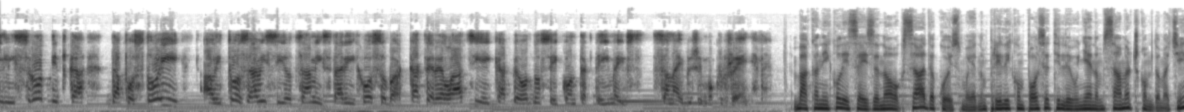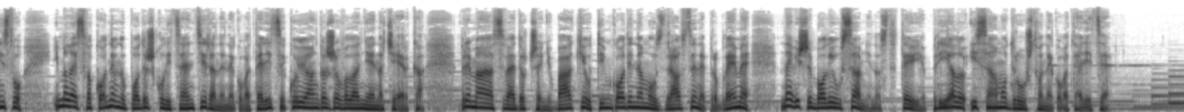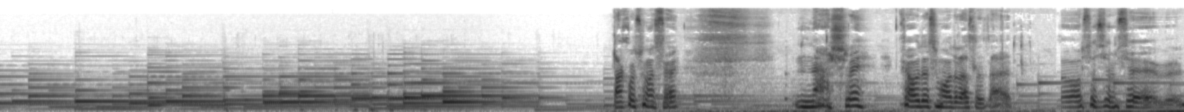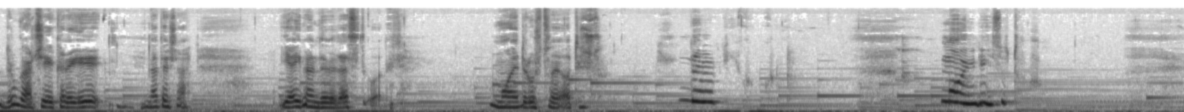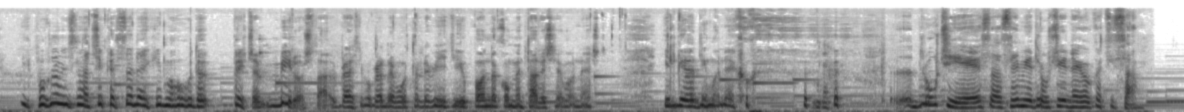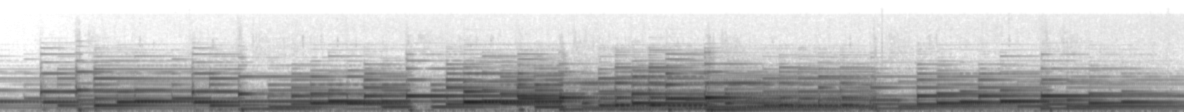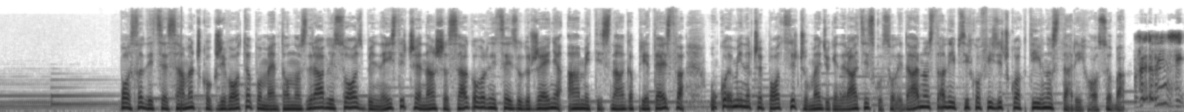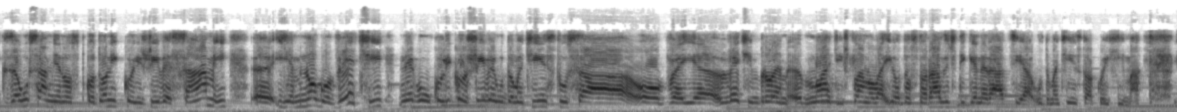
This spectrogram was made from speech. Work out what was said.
ili srodnička da postoji, ali to zavisi od samih starijih osoba kakve relacije i kakve odnose i kontakte imaju sa najbližim okruženjem. Baka Nikolica iz Novog Sada, koju smo jednom prilikom posetili u njenom samačkom domaćinstvu, imala je svakodnevnu podršku licencirane negovateljice koju je angažovala njena čerka. Prema svedočenju bake, u tim godinama u zdravstvene probleme najviše boli usamljenost, te ju je prijalo i samo društvo negovateljice. Tako smo se našle kao da smo odrasle zajedno. Osećam se drugačije kada je, znate šta, ja imam 90 godina. Moje društvo je otišlo. Nemam nikog. Moji nisu tu. I puno mi znači kad se neki mogu da pričam bilo šta. Recimo gledamo u televiziju pa onda komentarišemo nešto. Ili gradimo nekoga. Da. drugčije je, sasvim je drugčije nego kad si sam. Posledice samačkog života po mentalno zdravlje su ozbiljne, ističe naša sagovornica iz udruženja Amiti snaga prijateljstva, u kojem inače podstiču međugeneracijsku solidarnost, ali i psihofizičku aktivnost starih osoba. Rizik za usamljenost kod onih koji žive sami e, je mnogo veći nego ukoliko žive u domaćinstvu sa ovaj, e, većim brojem e, mlađih članova i odnosno različitih generacija u domaćinstvu ako ih ima.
